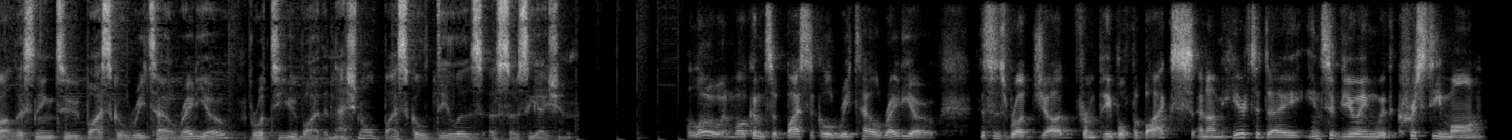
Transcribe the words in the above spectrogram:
are listening to Bicycle Retail Radio, brought to you by the National Bicycle Dealers Association. Hello, and welcome to Bicycle Retail Radio. This is Rod Judd from People for Bikes, and I'm here today interviewing with Kristi Mohn,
